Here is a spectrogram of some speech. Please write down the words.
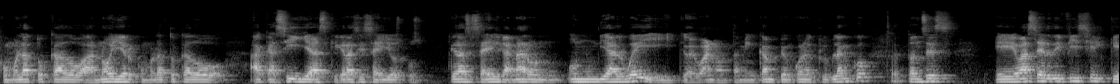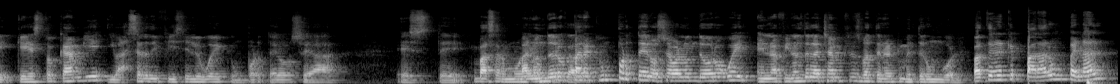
como le ha tocado a Neuer, como le ha tocado a Casillas, que gracias a ellos, pues, gracias a él ganaron un mundial, güey, y que, bueno, también campeón con el Club Blanco. Sí. Entonces, eh, va a ser difícil que, que esto cambie y va a ser difícil, güey, que un portero sea este Va a ser muy balón de oro. Para que un portero sea balón de oro, güey, en la final de la Champions va a tener que meter un gol. Va a tener que parar un penal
